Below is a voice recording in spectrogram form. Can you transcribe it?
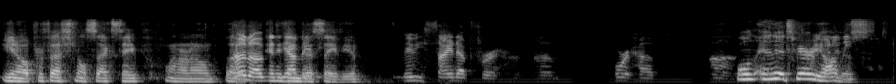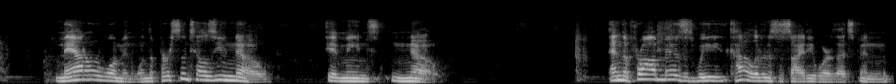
you know a professional sex tape. I don't know, but don't know, anything yeah, to save you. Maybe sign up for um, Pornhub. Um, Well, and it's very obvious. Man or woman, when the person tells you no, it means no. And the problem is, is we kind of live in a society where that's been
